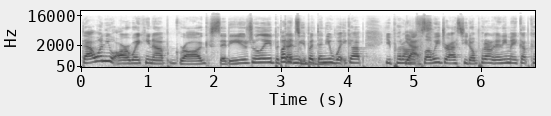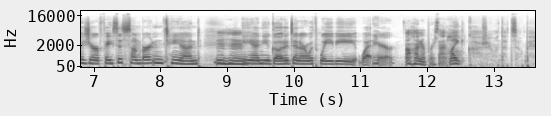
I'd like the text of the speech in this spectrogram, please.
That one you are waking up grog city usually, but, But then but then you wake up, you put on Yes. a flowy dress, you don't put on any makeup because your face is sunburnt and tanned, Mm-hmm. and you go to dinner with wavy wet hair. hundred percent. Like Gosh, I want that so bad.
